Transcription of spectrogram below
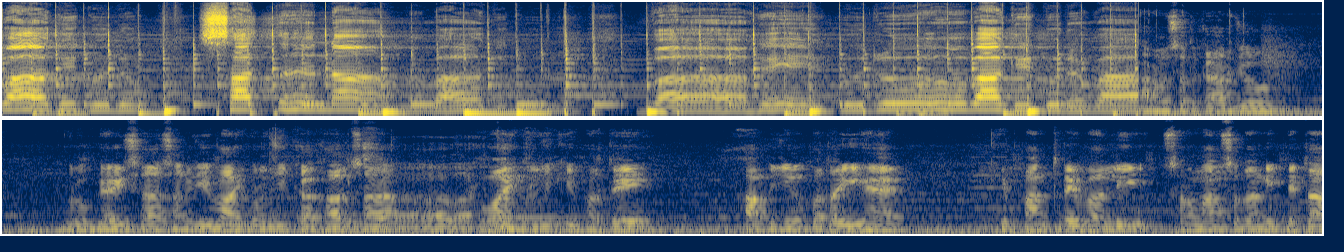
ਵਾਹਿਗੁਰੂ ਸਤਨਾਮ ਵਾਹਿਗੁਰੂ ਵਾਹਿਗੁਰੂ ਵਾਹਿਗੁਰੂ ਵਾਹਿ। ਪਰਮ ਸਤਿਕਾਰਯੋਗ ਗੁਰੂ ਪਿਆਰੀ ਸਾਧ ਸੰਗਤ ਜੀ ਵਾਹਿਗੁਰੂ ਜੀ ਕਾ ਖਾਲਸਾ ਵਾਹਿਗੁਰੂ ਜੀ ਕੀ ਫਤਿਹ। ਆਪ ਜੀ ਨੂੰ ਪਤਾ ਹੀ ਹੈ ਕਿ ਪੰਥਰੇ ਵਾਲੀ ਸਰਮਾਨ ਸਦਾਨੀ ਪਿਤਾ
